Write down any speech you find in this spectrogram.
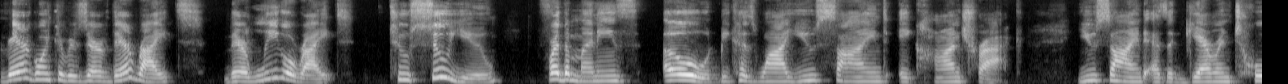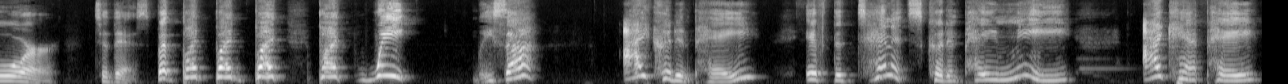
they're going to reserve their rights, their legal right to sue you for the monies owed because why you signed a contract you signed as a guarantor to this. But, but, but, but, but wait, Lisa, I couldn't pay. If the tenants couldn't pay me, I can't pay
